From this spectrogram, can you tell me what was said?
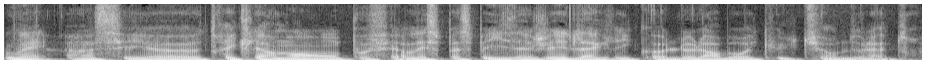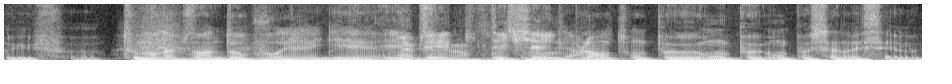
Ouais. Hein, c'est euh, très clairement, on peut faire l'espace paysager, de l'agricole, de l'arboriculture, de la truffe. Tout le monde a besoin d'eau pour irriguer. Et, dès, qu'il y a une plante, on peut, on peut, on peut s'adresser à eux.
